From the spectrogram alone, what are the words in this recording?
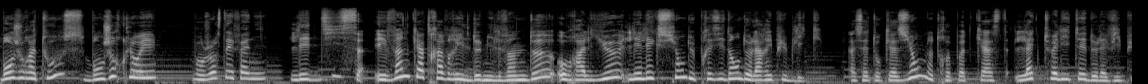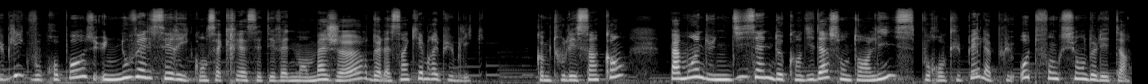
Bonjour à tous, bonjour Chloé. Bonjour Stéphanie. Les 10 et 24 avril 2022 aura lieu l'élection du président de la République. À cette occasion, notre podcast L'actualité de la vie publique vous propose une nouvelle série consacrée à cet événement majeur de la Ve République. Comme tous les cinq ans, pas moins d'une dizaine de candidats sont en lice pour occuper la plus haute fonction de l'État.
